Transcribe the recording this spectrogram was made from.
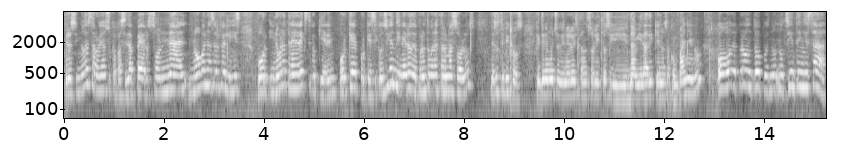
pero si no desarrollan su capacidad personal, no van a ser feliz por, y no van a tener el éxito que quieren. ¿Por qué? Porque si consiguen dinero, de pronto van a estar más solos, de esos típicos que tienen mucho dinero y están solitos y Navidad y quien los acompañe, ¿no? O de pronto, pues no, no sienten esa,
